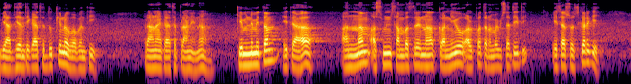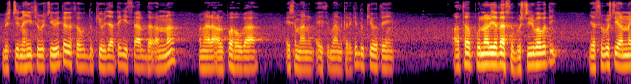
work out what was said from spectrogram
व्याध्यंते का अर्थ दुखी न भवंती प्राणा का अर्थ प्राणी न। किम निमित्तम इत्या अन्नम अस्मिन संवत्सर न कन्यो अल्पतर भविष्य ऐसा सोच करके वृष्टि नहीं, सुवृष्टि हुई तो सब दुखी हो जाते कि इस साल अन्न हमारा अल्प होगा। ऐसे मान ऐसे मान करके दुखी होते हैं। अथ पुनर्यदा सुवृष्टि भवती। या सुवृष्टि अन्न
